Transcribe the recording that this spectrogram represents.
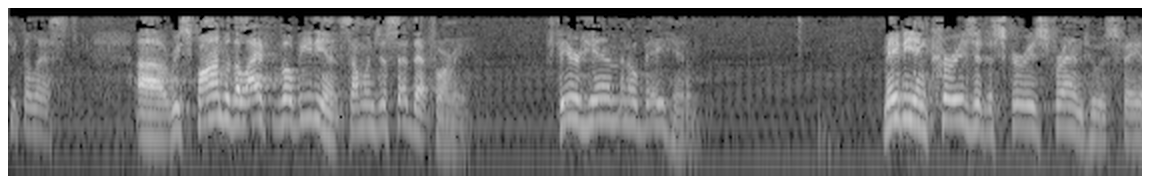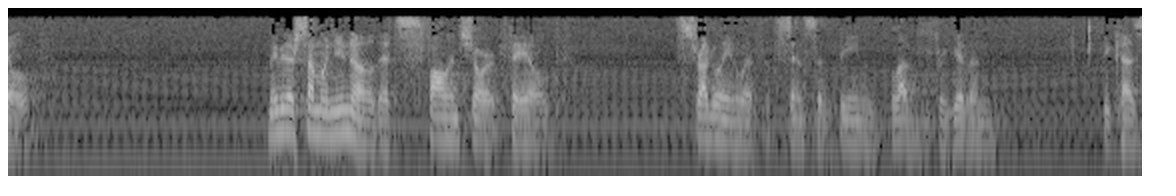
Keep a list. Uh, respond with a life of obedience. Someone just said that for me. Fear Him and obey Him. Maybe encourage a discouraged friend who has failed. Maybe there's someone you know that's fallen short, failed, struggling with a sense of being loved and forgiven because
